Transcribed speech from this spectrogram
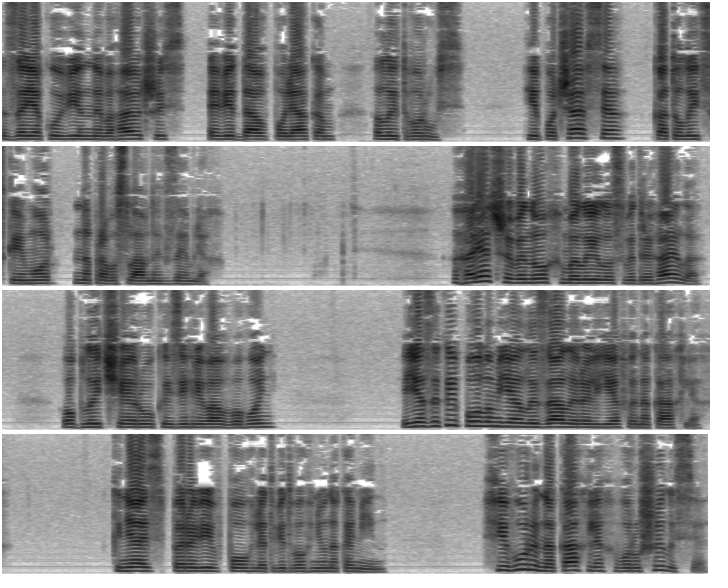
за яку він, не вагаючись, віддав полякам Литво Русь, і почався католицький мор на православних землях. Гаряче вино хмелило Свидригайла, обличчя й руки зігрівав вогонь, язики полум'я лизали рельєфи на кахлях. Князь перевів погляд від вогню на камін. Фігури на кахлях ворушилися,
